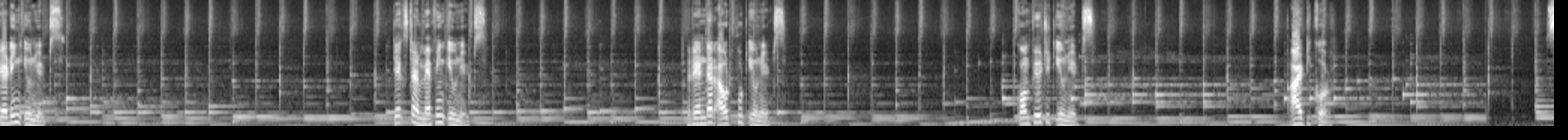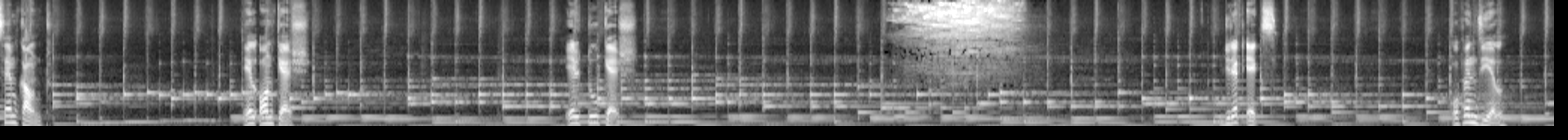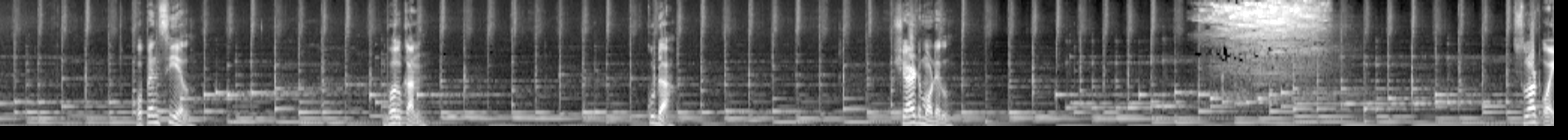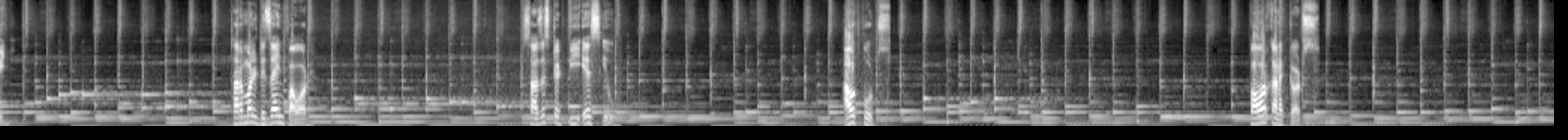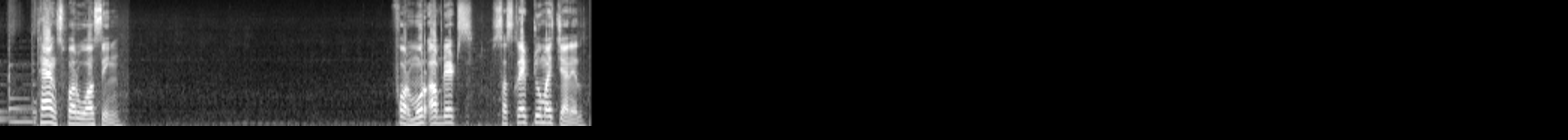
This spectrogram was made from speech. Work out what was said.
shading units. Texture mapping units. Render output units. Computed units. RT core. Same count. L on cache. L2 cache. DirectX OpenGL OpenCL Vulkan CUDA shared model slot width thermal design power suggested PSU. Outputs Power connectors Thanks for watching. For more updates, subscribe to my channel.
